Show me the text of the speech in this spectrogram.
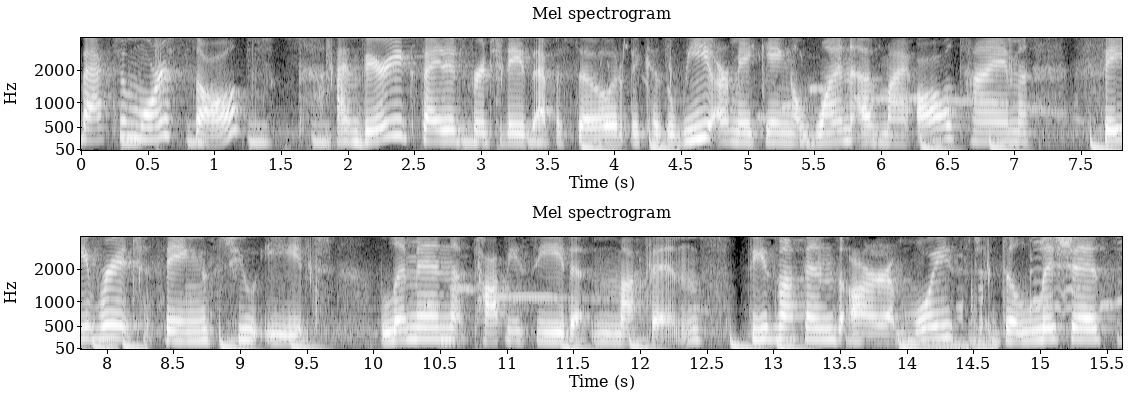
back to More Salt. I'm very excited for today's episode because we are making one of my all-time favorite things to eat lemon poppy seed muffins. These muffins are moist, delicious,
